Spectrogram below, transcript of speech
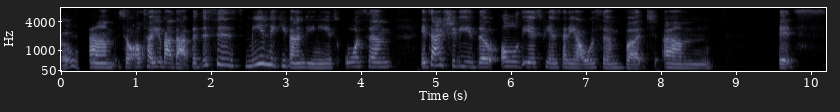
Oh, Um, so I'll tell you about that. But this is me and Nicky Bandini. It's awesome. It's actually the old ESPN Serie A awesome, but um, it's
